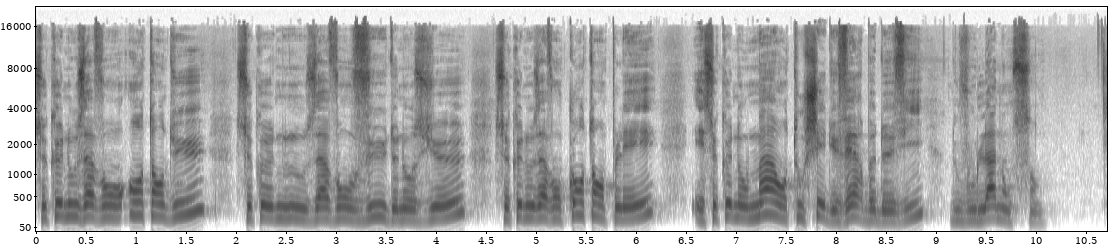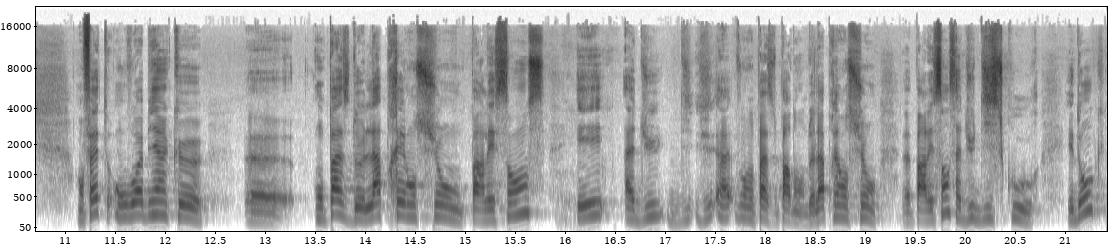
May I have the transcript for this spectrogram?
Ce que nous avons entendu, ce que nous avons vu de nos yeux, ce que nous avons contemplé et ce que nos mains ont touché du Verbe de vie, nous vous l'annonçons. En fait, on voit bien que euh, on passe de l'appréhension par les sens et à du, passe pardon, de l'appréhension euh, par les sens à du discours. Et donc,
